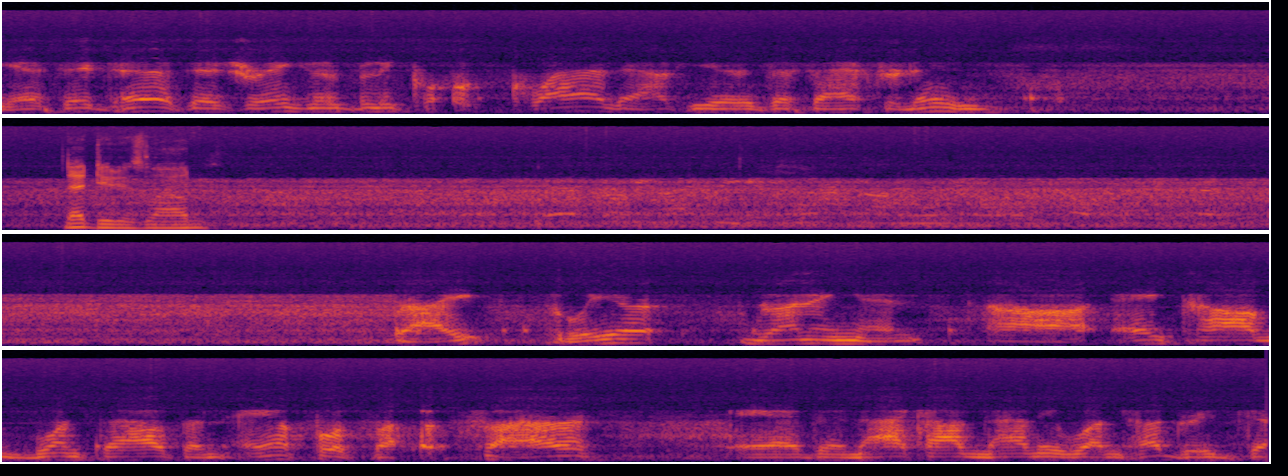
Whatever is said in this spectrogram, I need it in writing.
Yes, it does. It's reasonably quiet out here this afternoon. That dude is loud. Right. We are running an uh, ACOM 1000 amplifier and an ICOM 9100 dri-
